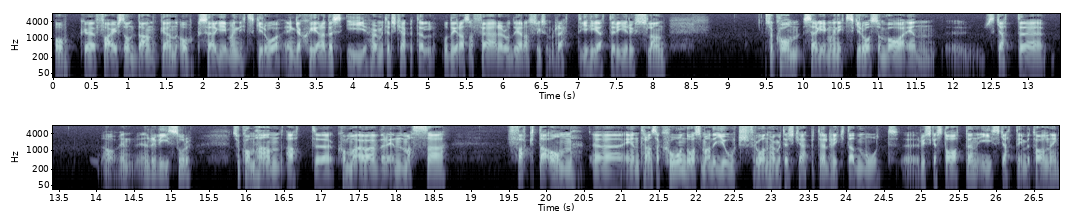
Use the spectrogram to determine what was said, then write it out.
och eh, Firestone Duncan och Sergej Magnitsky då engagerades i Hermitage Capital och deras affärer och deras liksom, rättigheter i Ryssland så kom Sergej Magnitsky då som var en eh, skatte... Ja, en, en revisor. Så kom han att eh, komma över en massa fakta om eh, en transaktion då som hade gjorts från Hermitage Capital riktad mot eh, ryska staten i skatteinbetalning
